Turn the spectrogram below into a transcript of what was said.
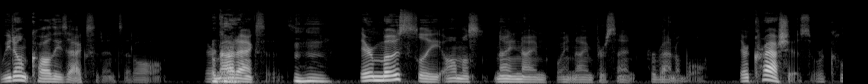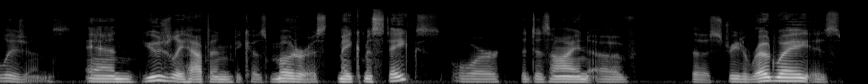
We don't call these accidents at all. They're not accidents. Mm-hmm. They're mostly almost 99.9% preventable. They're crashes or collisions and usually happen because motorists make mistakes or the design of the street or roadway is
